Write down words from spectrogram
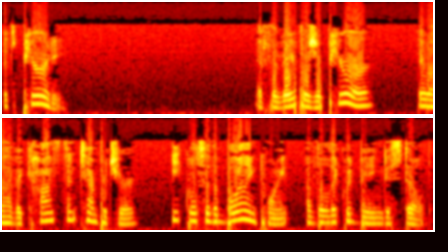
its purity. If the vapors are pure, they will have a constant temperature equal to the boiling point of the liquid being distilled.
